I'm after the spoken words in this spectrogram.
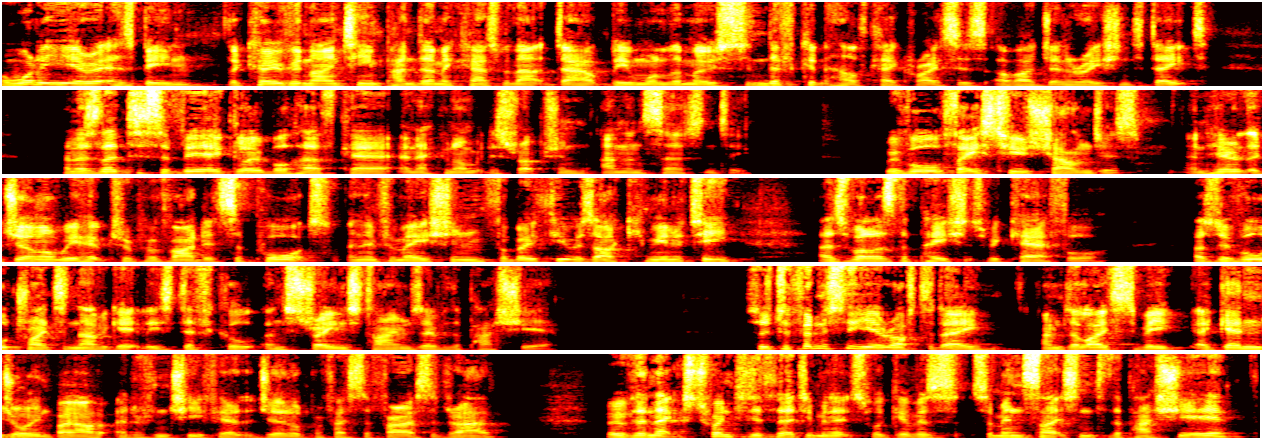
And what a year it has been. The COVID 19 pandemic has, without doubt, been one of the most significant healthcare crises of our generation to date and has led to severe global healthcare and economic disruption and uncertainty. We've all faced huge challenges, and here at the Journal, we hope to have provided support and information for both you as our community, as well as the patients we care for, as we've all tried to navigate these difficult and strange times over the past year. So, to finish the year off today, I'm delighted to be again joined by our editor in chief here at the Journal, Professor Fares Haddad. Over the next 20 to 30 minutes, will give us some insights into the past year,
